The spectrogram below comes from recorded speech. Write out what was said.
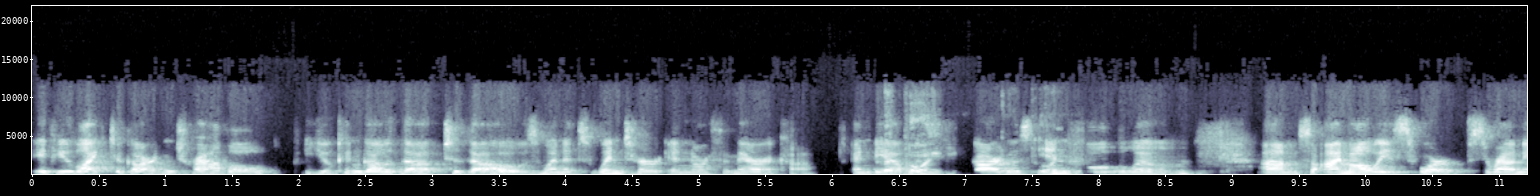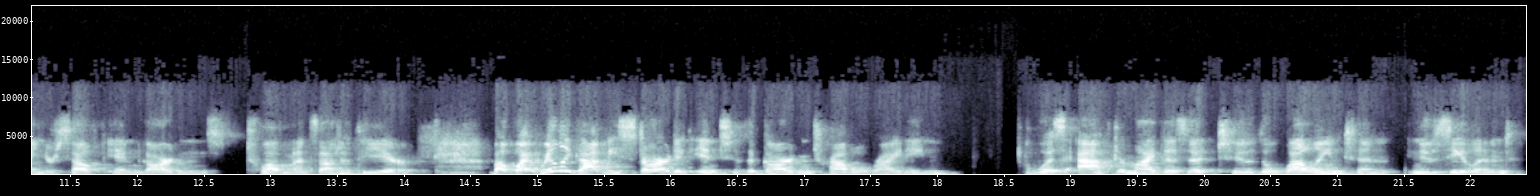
if you like to garden travel, you can go the, to those when it's winter in North America and be Good able point. to see gardens in full bloom. Um, so I'm always for surrounding yourself in gardens 12 months out of the year. But what really got me started into the garden travel writing was after my visit to the Wellington, New Zealand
